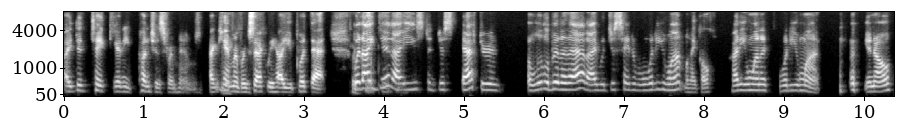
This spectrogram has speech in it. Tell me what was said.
I didn't take any punches from him. I can't remember exactly how you put that. But I did, I used to just, after a little bit of that, I would just say to him, what do you want, Michael? How do you want it? What do you want? You know?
